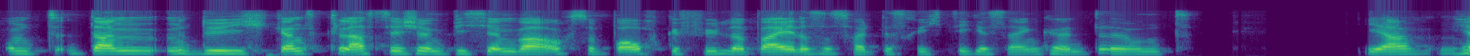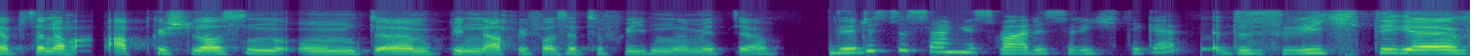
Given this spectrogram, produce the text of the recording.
Und dann natürlich ganz klassisch ein bisschen war auch so Bauchgefühl dabei, dass es halt das Richtige sein könnte. Und ja, ich habe es dann auch abgeschlossen und ähm, bin nach wie vor sehr zufrieden damit, ja. Würdest du sagen, es war das Richtige? Das Richtige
